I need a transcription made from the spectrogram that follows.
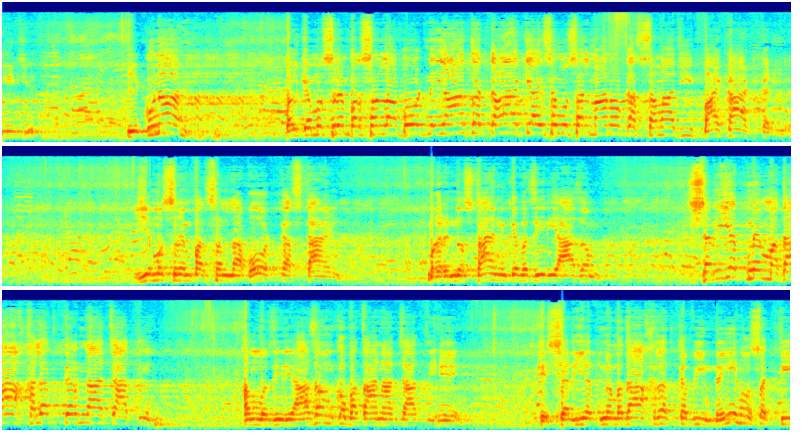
दीजिए ये गुनाह है बल्कि मुस्लिम पर्सनल बोर्ड ने यहां तक कहा कि ऐसे मुसलमानों का समाजी बायकाट करिए ये मुस्लिम पर्सनल बोर्ड का स्टैंड मगर हिंदुस्तान के वजीर आजम शरीयत में मदाखलत करना चाहते हैं हम वजीर आजम को बताना चाहते हैं कि शरीयत में मदाखलत कभी नहीं हो सकती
